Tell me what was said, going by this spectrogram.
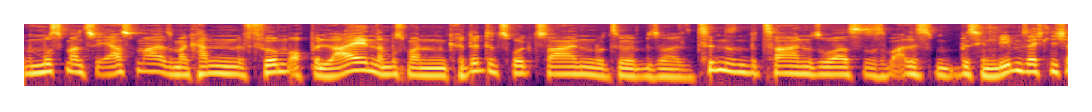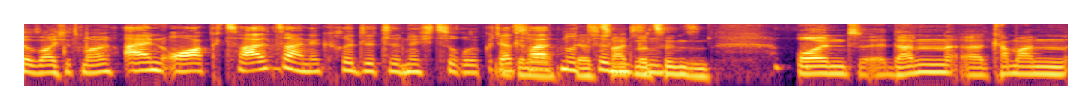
muss man zuerst mal, also man kann Firmen auch beleihen, da muss man Kredite zurückzahlen bzw. Zinsen bezahlen und sowas. Das ist aber alles ein bisschen nebensächlicher, sage ich jetzt mal. Ein Ork zahlt seine Kredite nicht zurück. Der Genau, zahlt nur der Zinsen. zahlt nur Zinsen. Und äh, dann äh, kann man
